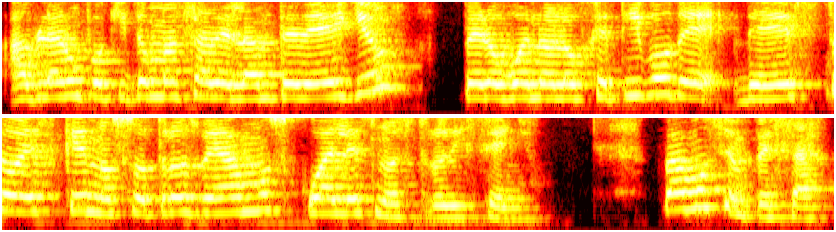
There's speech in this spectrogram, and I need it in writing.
hablar un poquito más adelante de ello, pero bueno, el objetivo de, de esto es que nosotros veamos cuál es nuestro diseño. Vamos a empezar.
